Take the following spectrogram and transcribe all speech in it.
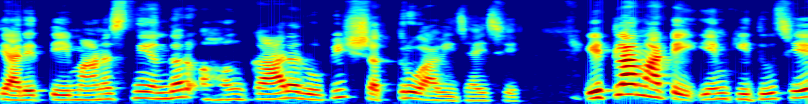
ત્યારે તે માણસની અંદર અહંકાર રૂપી શત્રુ આવી જાય છે. એટલા માટે એમ કીધું છે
